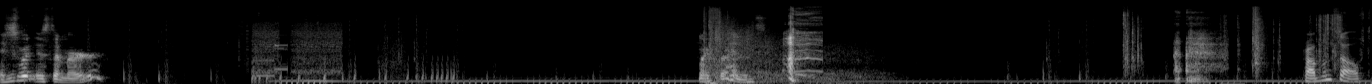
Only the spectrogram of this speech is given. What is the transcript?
I just witnessed a murder? Friends. Problem solved.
